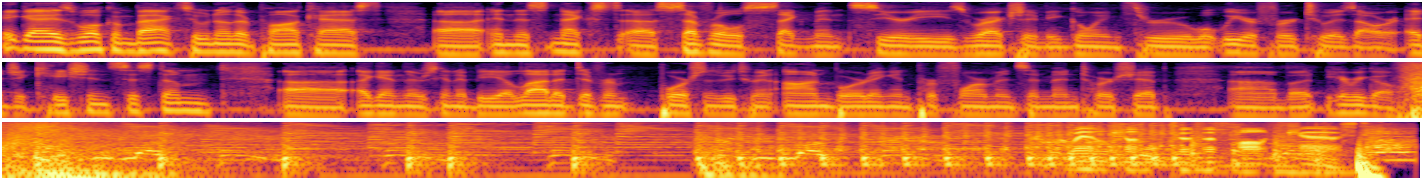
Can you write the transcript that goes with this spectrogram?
Hey guys, welcome back to another podcast. Uh, in this next uh, several segment series, we're actually be going through what we refer to as our education system. Uh, again, there's going to be a lot of different portions between onboarding and performance and mentorship. Uh, but here we go. Welcome to the podcast.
